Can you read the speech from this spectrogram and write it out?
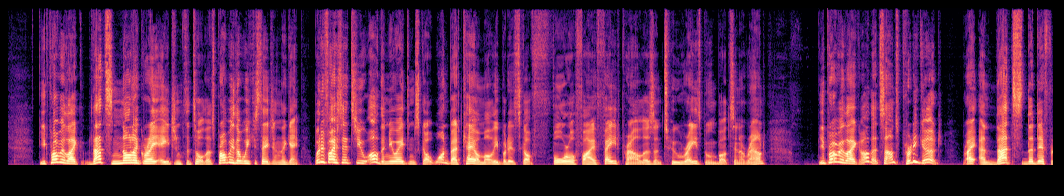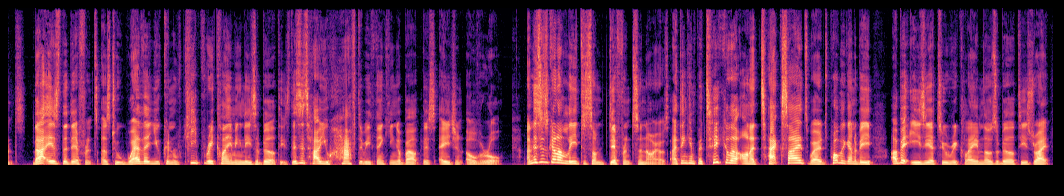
you'd probably like, that's not a great agent at all. That's probably the weakest agent in the game. But if I said to you, oh, the new agent's got one bad KO Molly, but it's got four or five Fade Prowlers and two Raze Boombots in a round, you'd probably like, oh, that sounds pretty good. Right? And that's the difference. That is the difference as to whether you can keep reclaiming these abilities. This is how you have to be thinking about this agent overall. And this is going to lead to some different scenarios. I think in particular on attack sides where it's probably going to be a bit easier to reclaim those abilities, right?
